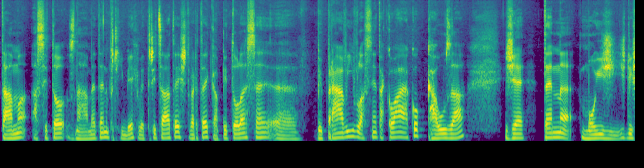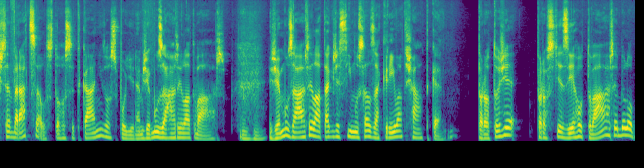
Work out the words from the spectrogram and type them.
Tam asi to známe ten příběh ve 34. kapitole se eh, vypráví vlastně taková jako kauza, že ten Mojžíš, když se vracel z toho setkání s hospodinem, že mu zářila tvář. Mm-hmm. Že mu zářila tak, že si ji musel zakrývat šátkem. Protože prostě z jeho tváře bylo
